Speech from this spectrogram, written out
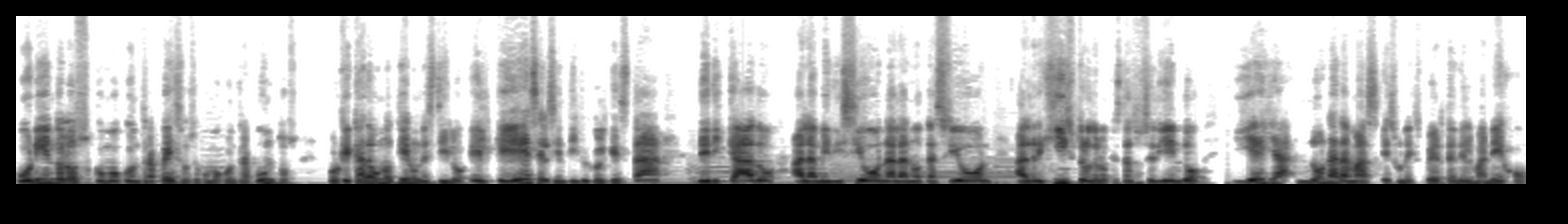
poniéndolos como contrapesos o como contrapuntos, porque cada uno tiene un estilo. El que es el científico, el que está dedicado a la medición, a la anotación, al registro de lo que está sucediendo, y ella no nada más es una experta en el manejo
